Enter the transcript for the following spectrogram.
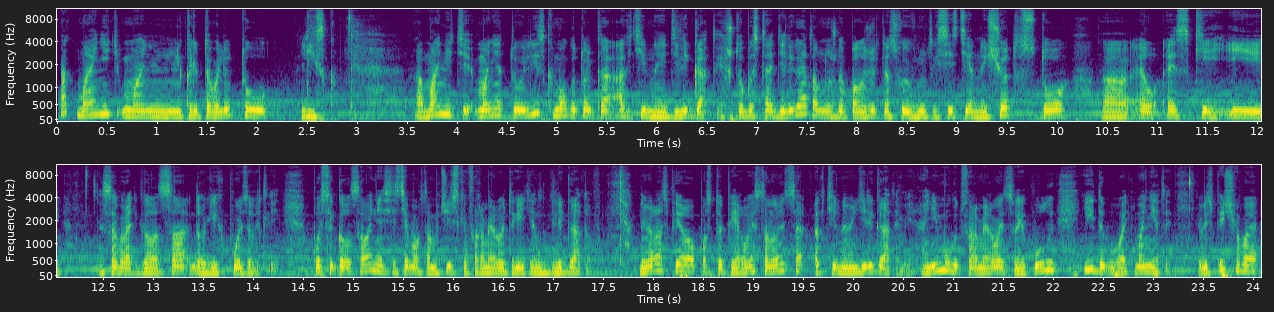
Как майнить мон- криптовалюту Lisk? А Майнить монету Lisk могут только активные делегаты. Чтобы стать делегатом, нужно положить на свой внутрисистемный счет 100 э, LSK и собрать голоса других пользователей. После голосования система автоматически формирует рейтинг делегатов. Номера с 1 по 101 становятся активными делегатами. Они могут формировать свои пулы и добывать монеты, обеспечивая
